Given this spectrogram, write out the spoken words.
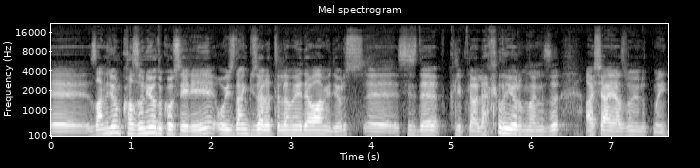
Ee, zannediyorum kazanıyorduk o seriyi. O yüzden güzel hatırlamaya devam ediyoruz. Ee, siz de kliple alakalı yorumlarınızı aşağı yazmayı unutmayın.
